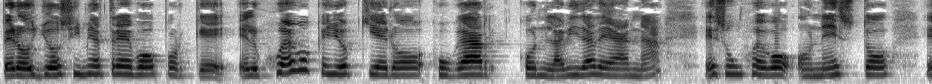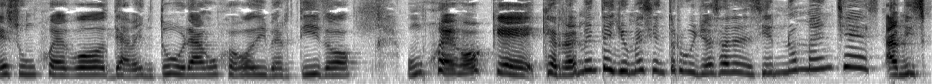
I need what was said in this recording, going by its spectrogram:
pero yo sí me atrevo porque el juego que yo quiero jugar con la vida de Ana es un juego honesto, es un juego de aventura, un juego divertido, un juego que, que realmente yo me siento orgullosa de decir, no manches, a mis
